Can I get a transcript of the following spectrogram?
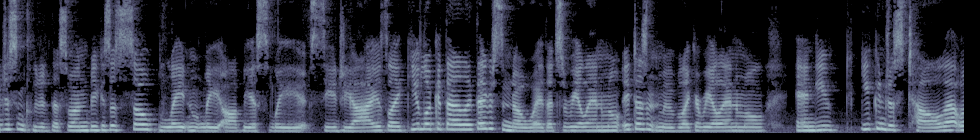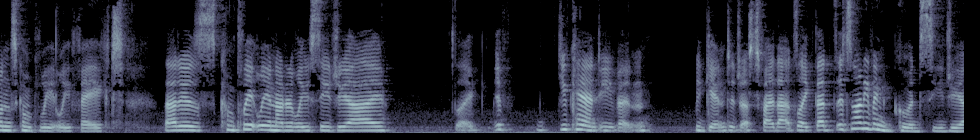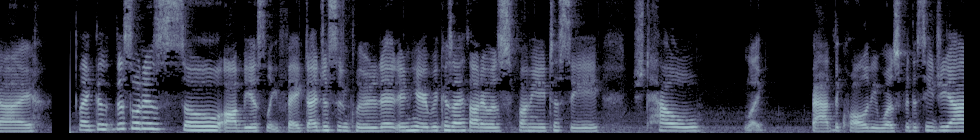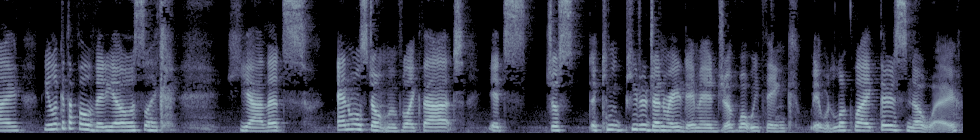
just included this one because it's so blatantly, obviously CGI. It's like, you look at that, like, there's no way that's a real animal. It doesn't move like a real animal. And you, you can just tell that one's completely faked. That is completely and utterly CGI. Like, if you can't even begin to justify that. It's like that it's not even good CGI. Like th- this one is so obviously faked. I just included it in here because I thought it was funny to see just how like bad the quality was for the CGI. If you look at the full video, it's like yeah, that's animals don't move like that. It's just a computer generated image of what we think it would look like. There's no way.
